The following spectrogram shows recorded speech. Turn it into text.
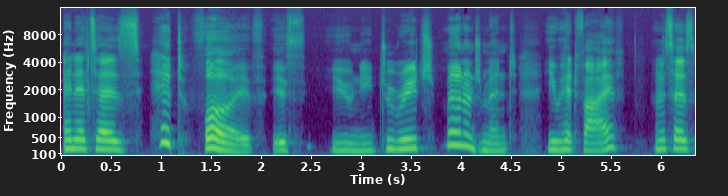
And it says hit five if you need to reach management. You hit five and it says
